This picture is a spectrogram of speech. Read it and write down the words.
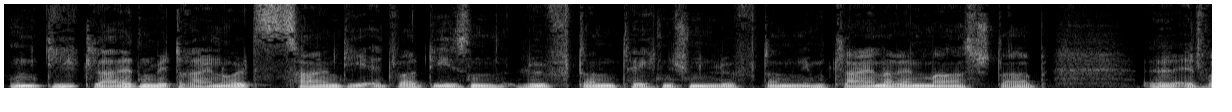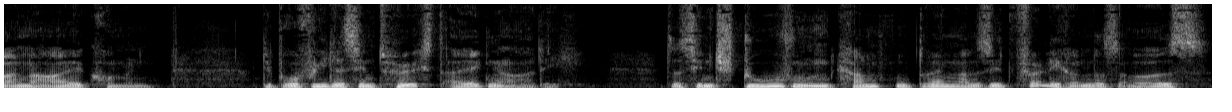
Und die gleiten mit Reynolds-Zahlen, die etwa diesen Lüftern, technischen Lüftern im kleineren Maßstab äh, etwa nahe kommen. Die Profile sind höchst eigenartig. Da sind Stufen und Kanten drin, also sieht völlig anders aus,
